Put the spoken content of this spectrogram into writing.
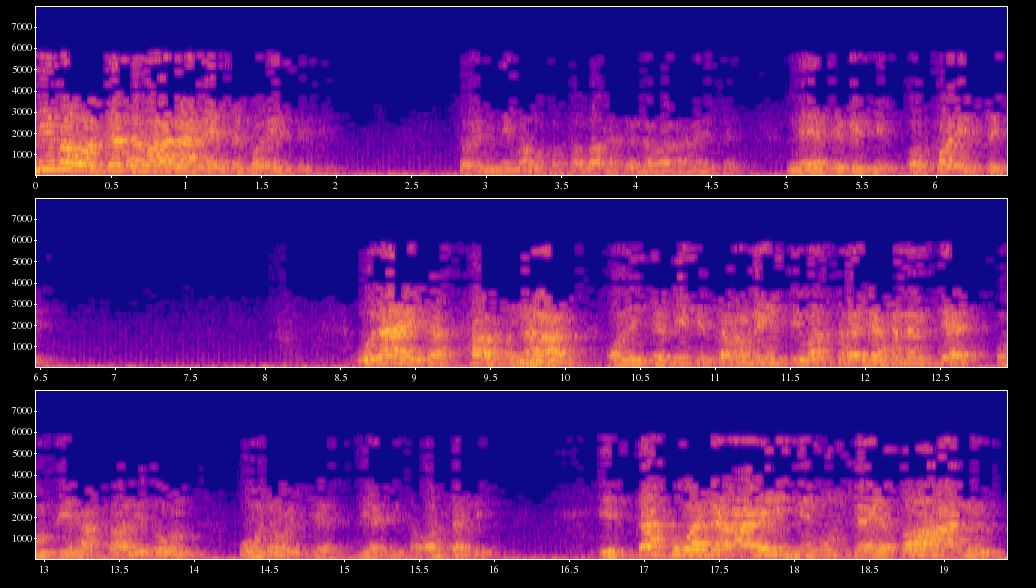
nimalo džedavala neće koristiti. To im nimalo kod Allaha džedavala neće. Neće biti od koristi. Ulajka ashabu nar, oni će biti stanovnici vatra džahanemke, um fiha salidun, u njoj će vječito ostati. Istahvada alejhimu šeitan,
